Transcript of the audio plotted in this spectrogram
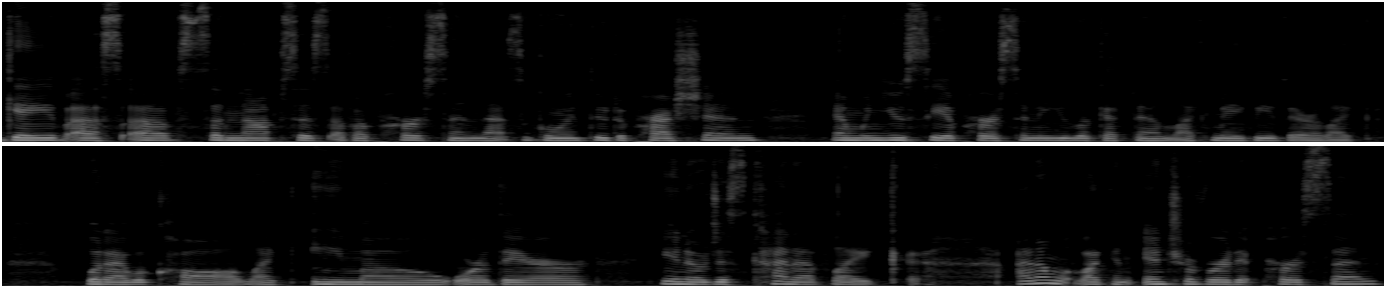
gave us a synopsis of a person that's going through depression and when you see a person and you look at them like maybe they're like what i would call like emo or they're you know just kind of like i don't like an introverted person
